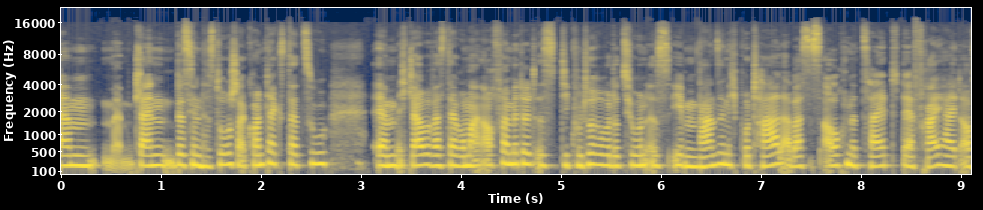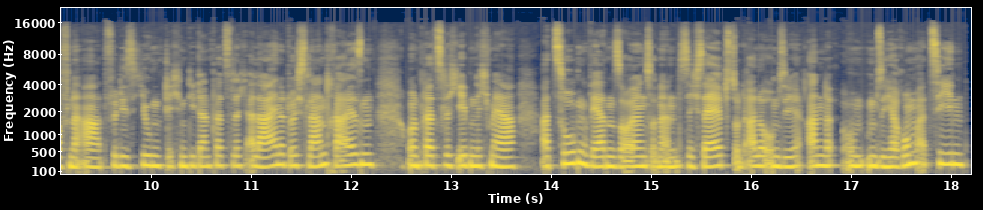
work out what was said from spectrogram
Ähm, ein klein bisschen historischer Kontext dazu. Ähm, ich glaube, was der Roman auch vermittelt, ist, die Kulturrevolution ist eben wahnsinnig brutal, aber es ist auch eine Zeit der Freiheit auf eine Art für diese Jugendlichen, die dann plötzlich alleine durchs Land reisen und plötzlich eben nicht mehr erzogen werden sollen, sondern sich selbst und alle um sie, an, um, um sie herum erziehen.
